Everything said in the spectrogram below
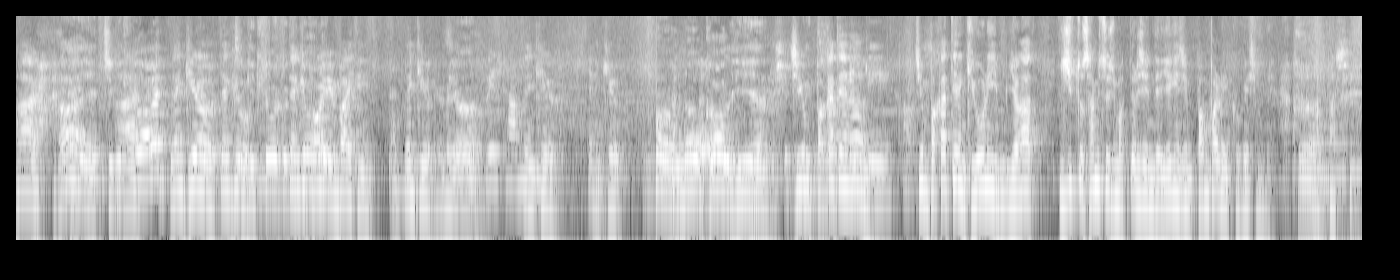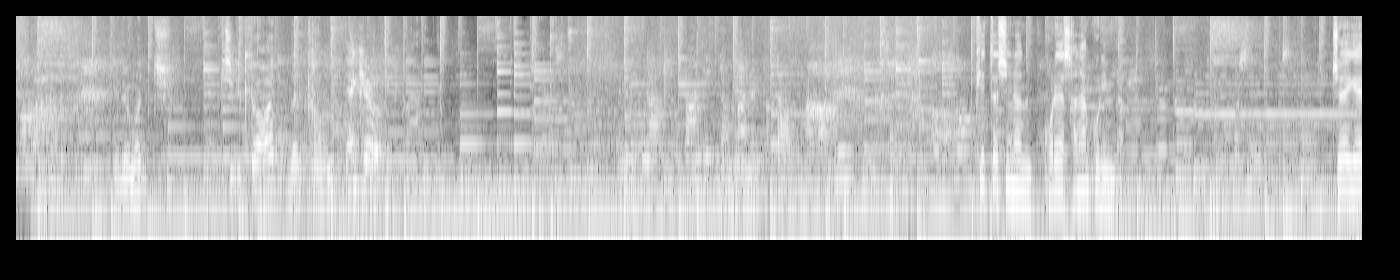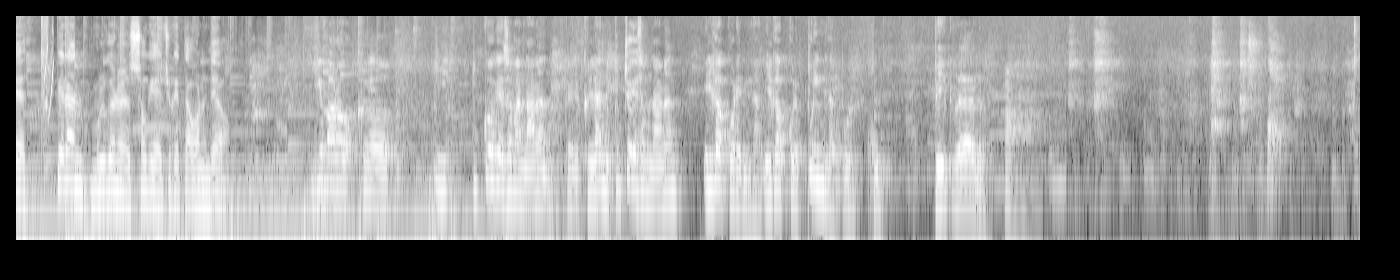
Hi. Hi, chicken Hi. alright? Thank you. Thank you. Chicken good Thank you for inviting. Thank you. Yeah. Thank you. Thank you. Oh, no cold here. 지금 바깥에는 지금 바깥에는 기온이 영하 20도 30도씩 막 떨어지는데 여기 지금 반팔로 입고 계십니다. Much. Chicken alright, welcome. Thank you. 피터 씨는 고래 사냥꾼입니다. 저에게 특별한 물건을 소개해 주겠다고 하는데요. 이게 바로 그 이 북극에서만 나는 그 글란드 북쪽에서만 나는 일각고래입니다. 일각고래 뿔입니다. 뿔. Big whale.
